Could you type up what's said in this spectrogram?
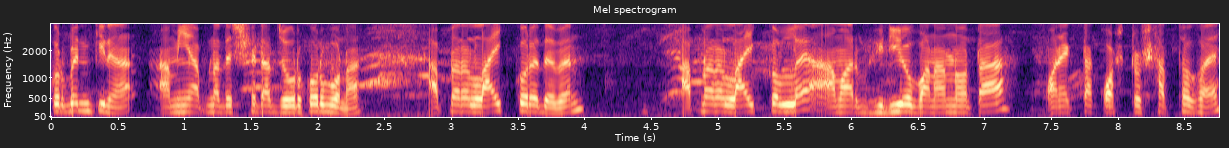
করবেন কি না আমি আপনাদের সেটা জোর করব না। আপনারা লাইক করে দেবেন। আপনারা লাইক করলে আমার ভিডিও বানানোটা অনেকটা কষ্ট সার্থক হয়।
